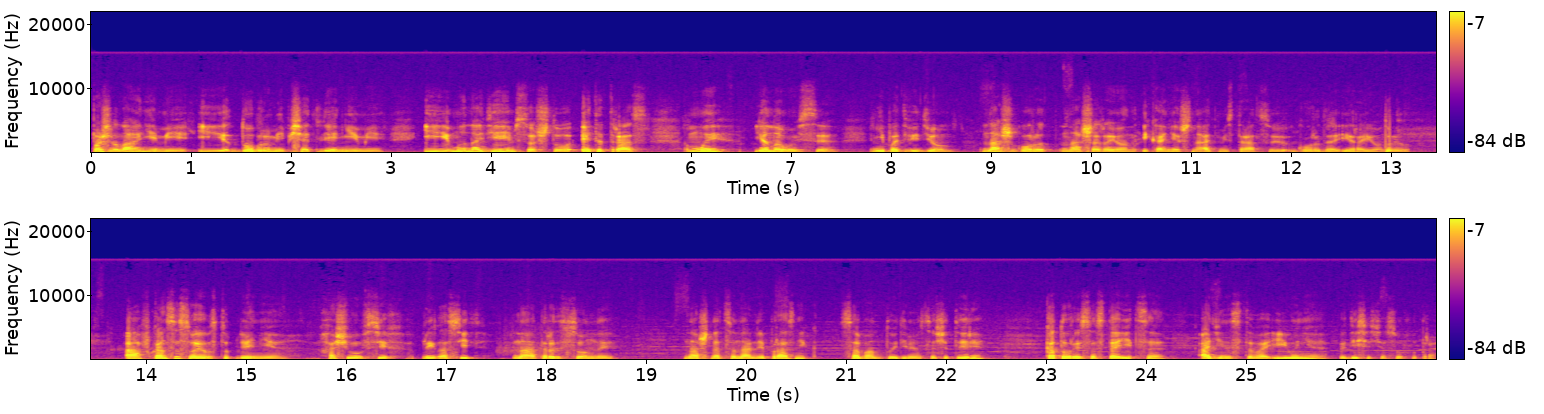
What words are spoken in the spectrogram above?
пожеланиями и добрыми впечатлениями. И мы надеемся, что этот раз мы, янаульцы, не подведем наш город, наш район и, конечно, администрацию города и района. А в конце своего выступления хочу всех пригласить на традиционный наш национальный праздник Сабантуй-94, который состоится 11 июня в 10 часов утра.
